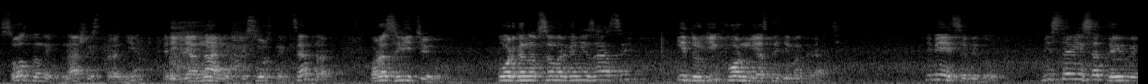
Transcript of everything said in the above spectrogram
созданных в нашей стране, региональных ресурсных центров по развитию органов самоорганизации і других форм местной демократии. Имеется в виду місцеві ініціативи,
